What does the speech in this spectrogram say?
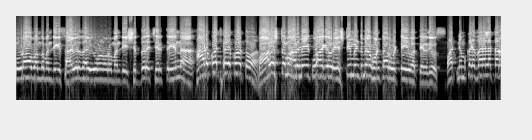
ನೂರ ಒಂದು ಮಂದಿಗೆ ಸಾವಿರದ ಏಳ್ನೂರು ಮಂದಿ ಸಿದ್ಧರ ಚರಿತ್ರೆಯನ್ನ ಹಾಡ್ಕೋತ ಹೇಳ್ಕೋತ. ಬಹಳಷ್ಟು ಮಾರ್ಮಿಕವಾಗಿ ಅವ್ರು ಎಸ್ಟಿಮೆಂಟ್ ಮ್ಯಾಗ ಹೊಂಟಾರ ಹೊಟ್ಟೆ ಇವತ್ತಿನ ದಿವಸ. ಒಟ್ ನಿಮ್ ಕಡೆ ಬರಲತ್ತಾರ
